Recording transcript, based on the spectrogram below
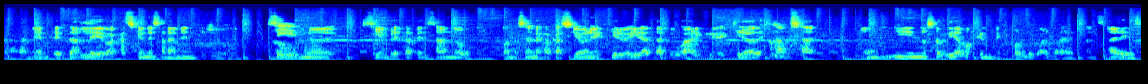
Exactamente, es darle vacaciones a la mente. Yo, sí. Uno siempre está pensando cuando sean las vacaciones, quiero ir a tal lugar, quiero, descansar. Y nos olvidamos que el mejor lugar para descansar es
